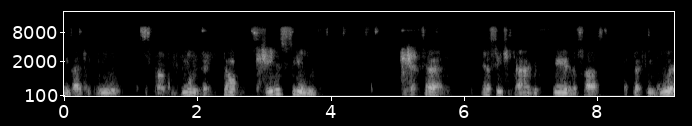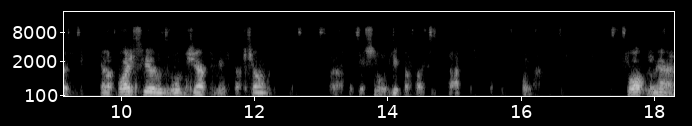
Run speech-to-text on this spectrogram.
unidade de luz, música. Então, esse, essa, essa entidade, essa, essa figura, ela pode ser o objeto de meditação da pessoa ali para facilitar foco, né?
